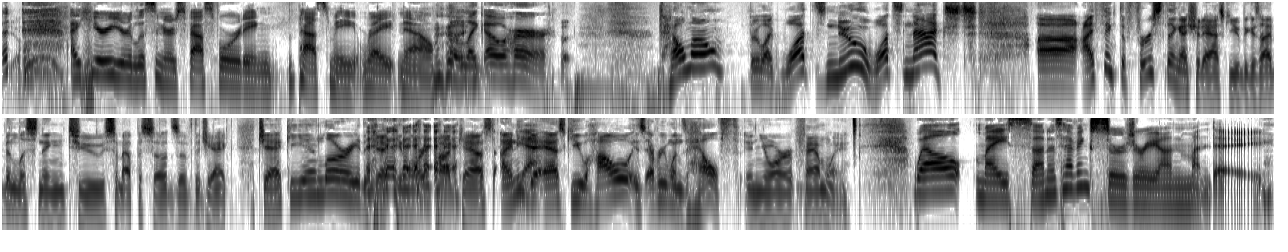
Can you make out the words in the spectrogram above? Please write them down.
I hear your listeners fast forwarding past me right now. Oh, like, oh, her. Hell no. They're like, what's new? What's next? Uh, I think the first thing I should ask you, because I've been listening to some episodes of the Jack, Jackie and Laurie, the Jackie and Laurie podcast. I need Yeah. to ask you, how is everyone's health in your family? Well, my son is having surgery on Monday,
